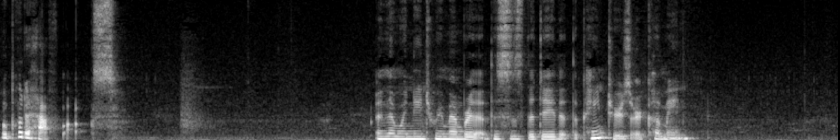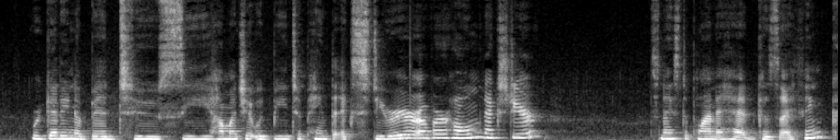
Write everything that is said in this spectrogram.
we'll put a half box. And then we need to remember that this is the day that the painters are coming. We're getting a bid to see how much it would be to paint the exterior of our home next year. It's nice to plan ahead because I think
